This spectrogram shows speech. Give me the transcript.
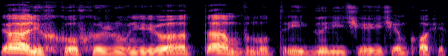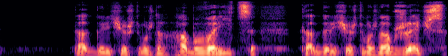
Я легко вхожу в нее, а там внутри горячее, чем кофе. Так горячо, что можно обвариться, так горячо, что можно обжечься.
